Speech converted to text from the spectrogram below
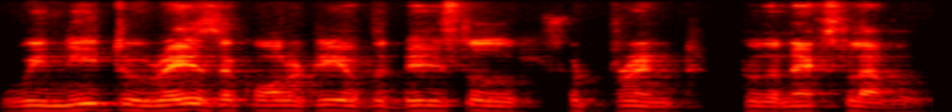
we need to raise the quality of the digital footprint to the next level.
